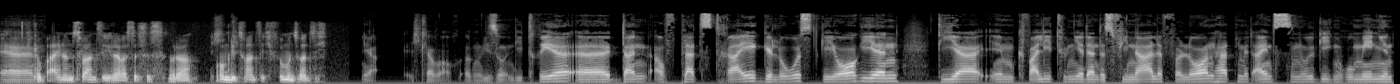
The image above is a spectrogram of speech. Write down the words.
ähm, ich glaube 21 oder was das ist, oder um die 20, 25. Ja, ich glaube auch irgendwie so in die Drehe. Äh, dann auf Platz 3 gelost Georgien, die ja im Qualiturnier dann das Finale verloren hat mit 1 zu 0 gegen Rumänien.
